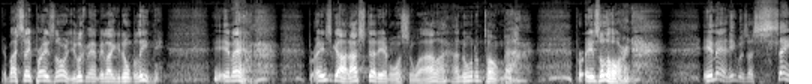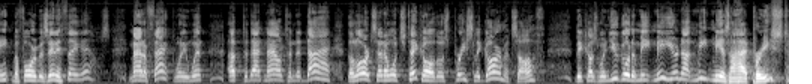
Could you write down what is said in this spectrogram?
Everybody say, Praise the Lord. You're looking at me like you don't believe me. Amen. Praise God. I study every once in a while. I, I know what I'm talking about. Praise the Lord. Amen. He was a saint before he was anything else. Matter of fact, when he went up to that mountain to die, the Lord said, I want you to take all those priestly garments off because when you go to meet me, you're not meeting me as a high priest.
